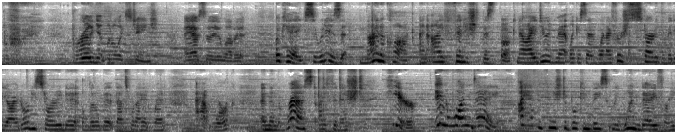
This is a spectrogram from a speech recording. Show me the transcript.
brilliant little exchange. I absolutely love it. Okay, so it is 9 o'clock, and I finished this book. Now, I do admit, like I said, when I first started the video, I'd already started it a little bit. That's what I had read at work. And then the rest, I finished here, in one day. I haven't finished a book in basically one day for a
